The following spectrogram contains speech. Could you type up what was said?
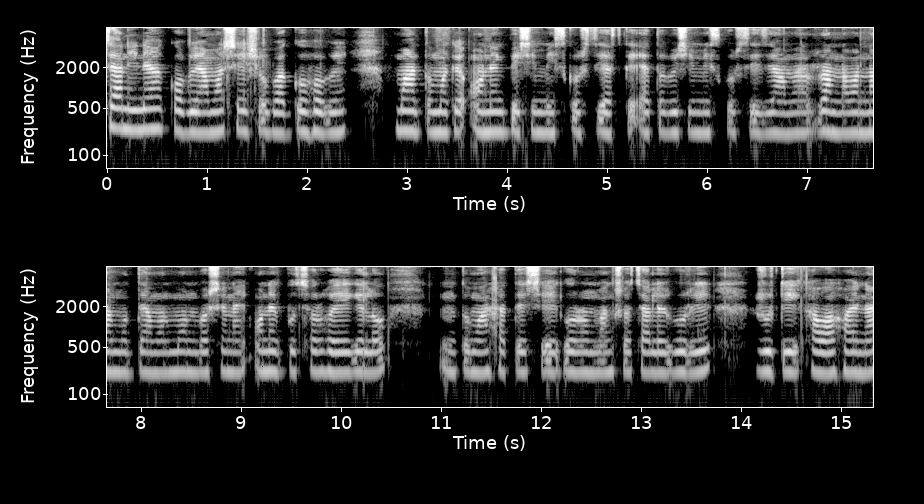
জানি না কবে আমার সেই সৌভাগ্য হবে। মা, তোমাকে অনেক বেশি মিস করছি। আজকে এত বেশি মিস করছি যে আমার রান্না বান্নার মধ্যে আমার মন বসে নাই। অনেক বছর হয়ে গেল তোমার হাতে সেই গরুর মাংস, চালের গুঁড়ির রুটি খাওয়া হয় না।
